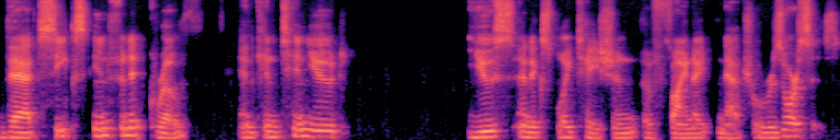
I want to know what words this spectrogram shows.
that seeks infinite growth and continued use and exploitation of finite natural resources?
